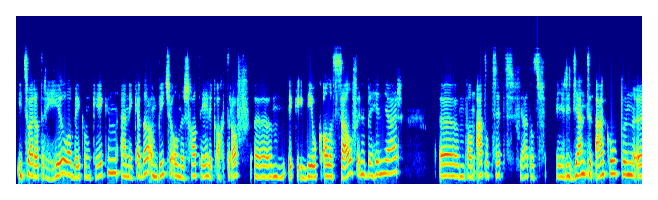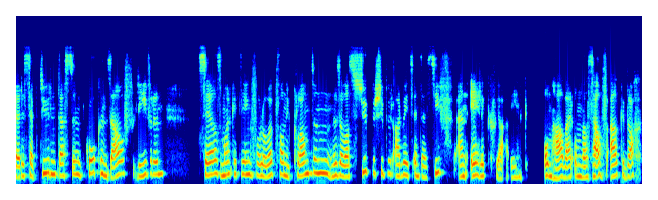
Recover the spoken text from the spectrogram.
iets waar dat er heel wat bij kon kijken. En ik heb dat een beetje onderschat eigenlijk achteraf. Um, ik, ik, deed ook alles zelf in het beginjaar. Um, van A tot Z. Ja, dat is ingrediënten aankopen, uh, recepturen testen, koken zelf, leveren. Sales, marketing, follow-up van uw klanten. Dus dat was super, super arbeidsintensief. En eigenlijk, ja, eigenlijk onhaalbaar om dat zelf elke dag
